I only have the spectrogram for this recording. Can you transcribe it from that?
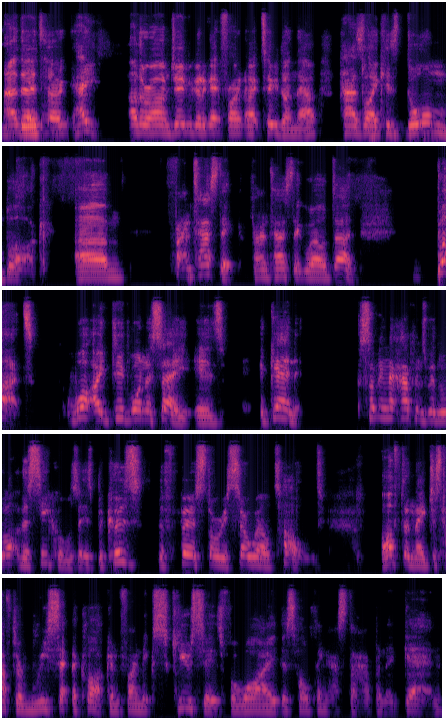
And then so hey, other arm, you've got to get Fright Night Two done now. Has like his dorm block. Um, fantastic, fantastic, well done. But what I did want to say is again, something that happens with a lot of the sequels is because the first story is so well told, often they just have to reset the clock and find excuses for why this whole thing has to happen again.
